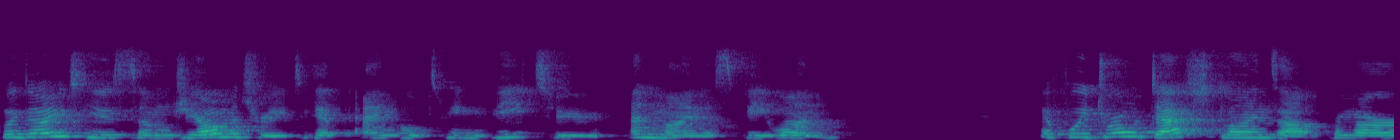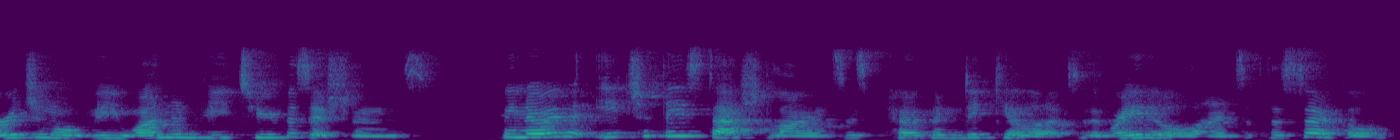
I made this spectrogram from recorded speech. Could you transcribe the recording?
we're going to use some geometry to get the angle between V2 and minus V1. If we draw dashed lines out from our original V1 and V2 positions, we know that each of these dashed lines is perpendicular to the radial lines of the circle.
